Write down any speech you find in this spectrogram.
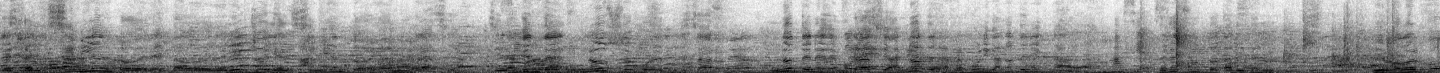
que es el cimiento del Estado de Derecho y el cimiento de la democracia. Si la gente no se puede expresar, no tenés democracia, no tenés república, no tenés nada. Así es. Tenés un totalitarismo. Y Rodolfo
